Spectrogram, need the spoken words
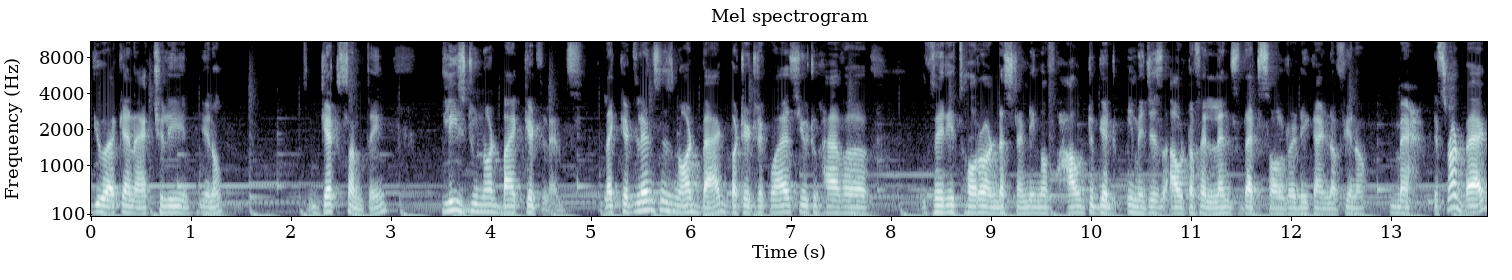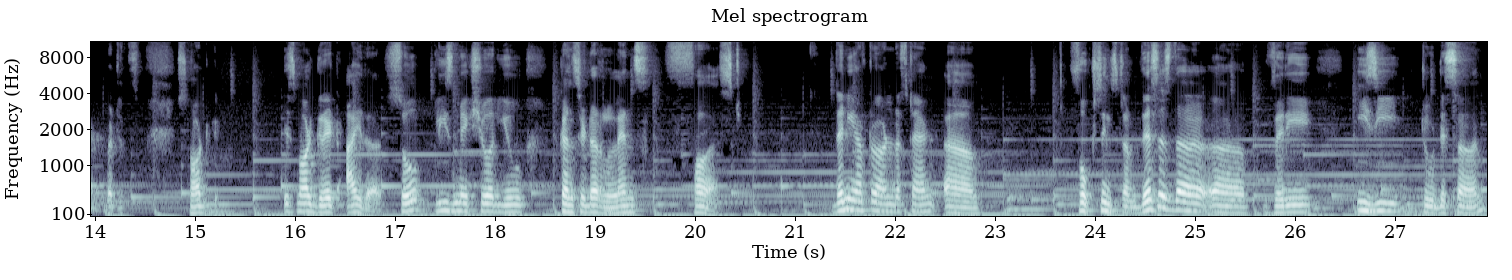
you can actually you know get something please do not buy kit lens. Like kit lens is not bad but it requires you to have a very thorough understanding of how to get images out of a lens that's already kind of you know meh. It's not bad but it's it's not it's not great either. So please make sure you consider lens first. Then you have to understand uh, focusing system. This is the uh, very easy to discern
